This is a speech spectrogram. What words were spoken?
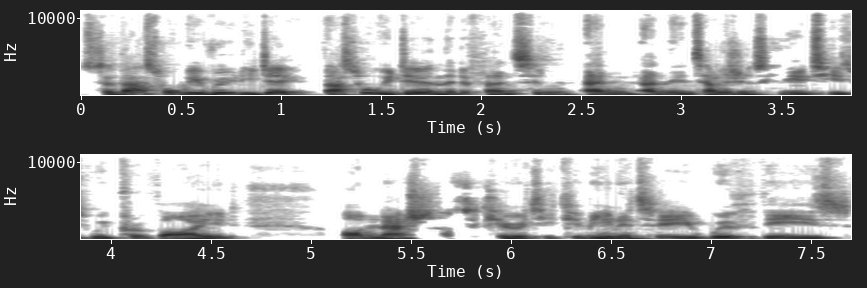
So that's what we really do. That's what we do in the defense and, and, and the intelligence communities. We provide our national security community with these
